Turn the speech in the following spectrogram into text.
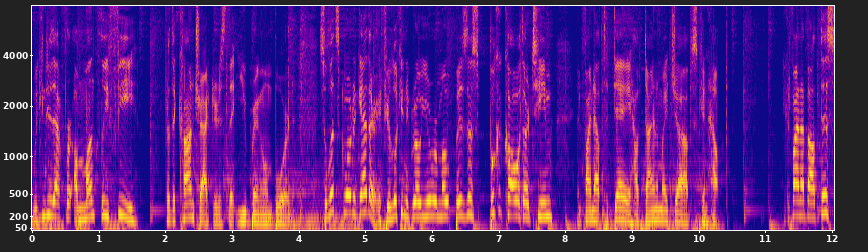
We can do that for a monthly fee for the contractors that you bring on board. So let's grow together. If you're looking to grow your remote business, book a call with our team and find out today how Dynamite Jobs can help. You can find out about this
